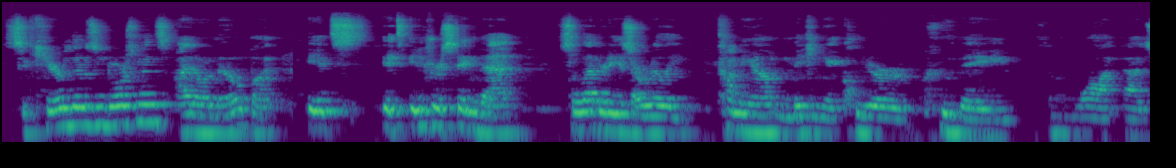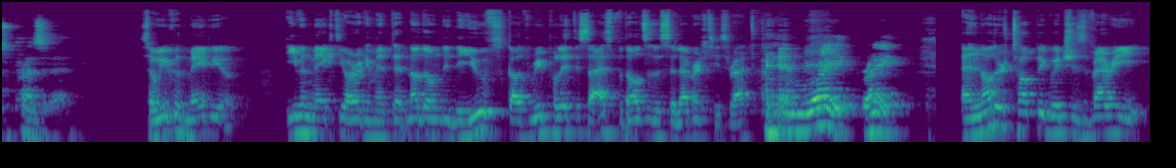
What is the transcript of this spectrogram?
secure those endorsements, I don't know, but it's it's interesting that celebrities are really coming out and making it clear who they want as president. So we could maybe even make the argument that not only the youths got repoliticized, but also the celebrities, right? right, right. Another topic which is very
